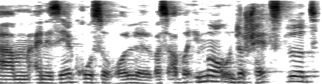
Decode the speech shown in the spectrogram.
ähm, eine sehr große Rolle. Was aber immer unterschätzt wird,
